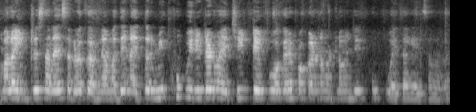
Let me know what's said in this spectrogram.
मला इंटरेस्ट आलाय सगळं करण्यामध्ये नाहीतर मी खूप इरिटेड व्हायची टेप वगैरे पकडणं म्हटलं म्हणजे खूप वैताग घ्यायचा मला.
